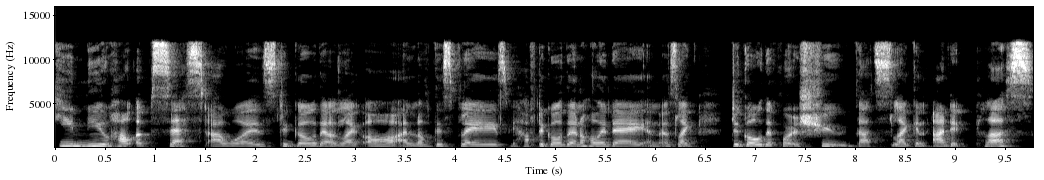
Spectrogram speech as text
he knew how obsessed I was to go there. I was like, oh, I love this place. We have to go there on a holiday. And I was like to go there for a shoot, that's like an added plus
